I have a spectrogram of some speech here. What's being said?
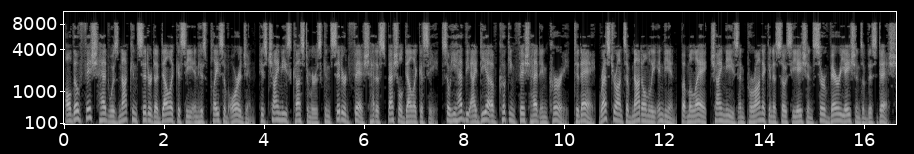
Although fish head was not considered a delicacy in his place of origin, his Chinese customers considered fish head a special delicacy, so he had the idea of cooking fish head in curry. Today, restaurants of not only Indian, but Malay, Chinese, and Peranakan associations serve variations of this dish.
